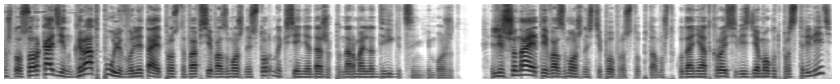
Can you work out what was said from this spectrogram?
Ну что, 41. Град пуль вылетает просто во все возможные стороны. Ксения даже нормально двигаться не может. Лишена этой возможности попросту, потому что куда ни откройся, везде могут прострелить.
